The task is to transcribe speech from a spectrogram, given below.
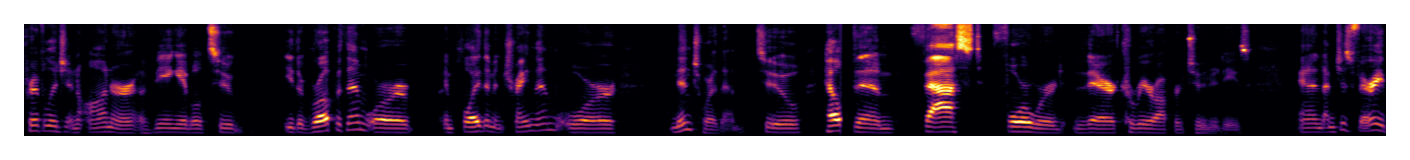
privilege and honor of being able to either grow up with them or employ them and train them or mentor them to help them fast forward their career opportunities. And I'm just very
